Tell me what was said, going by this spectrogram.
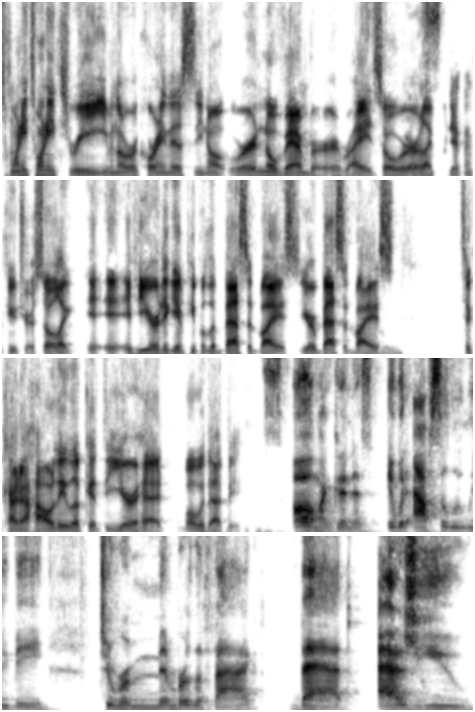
2023. Even though we're recording this, you know, we're in November, right? So we're yes. like predicting the future. So, like, if you were to give people the best advice, your best advice. Mm-hmm to kind of how they look at the year ahead, what would that be? Oh my goodness. It would absolutely be to remember the fact that as you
